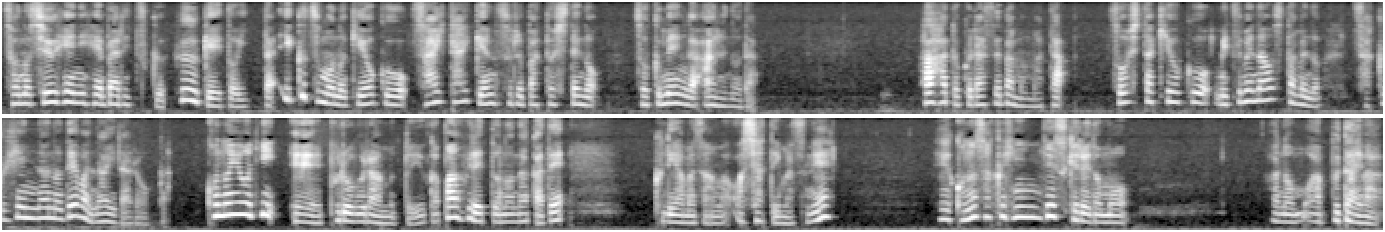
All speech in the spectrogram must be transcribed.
その周辺にへばりつく風景といったいくつもの記憶を再体験する場としての側面があるのだ。母と暮らせばもまたそうした記憶を見つめ直すための作品なのではないだろうか。このように、えー、プログラムというかパンフレットの中で栗山さんはおっしゃっていますね。えー、この作品ですけれどもあの舞台は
